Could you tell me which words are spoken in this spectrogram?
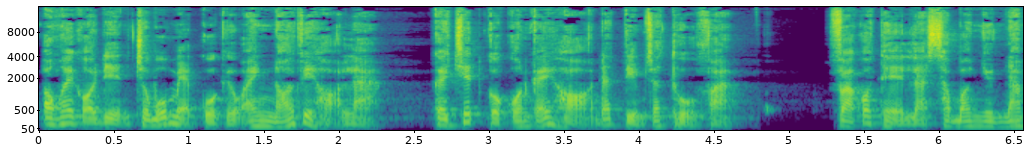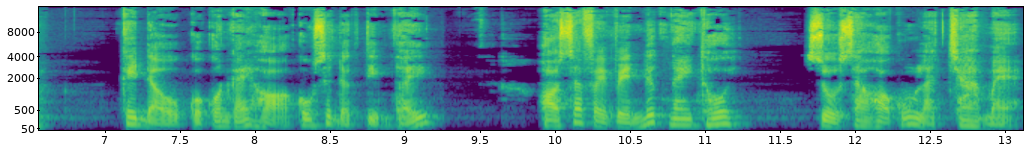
Ông hãy gọi điện cho bố mẹ của Kiều Anh nói với họ là, Cái chết của con gái họ đã tìm ra thủ phạm. Và có thể là sau bao nhiêu năm Cây đầu của con gái họ cũng sẽ được tìm thấy. Họ sẽ phải về nước ngay thôi. Dù sao họ cũng là cha mẹ.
